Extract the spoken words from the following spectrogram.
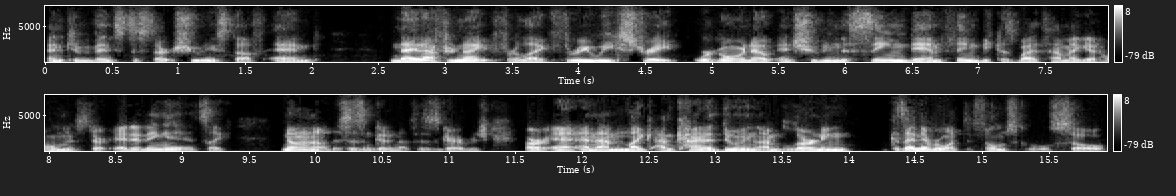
and convinced to start shooting stuff and night after night for like 3 weeks straight we're going out and shooting the same damn thing because by the time I get home and start editing it it's like no no no this isn't good enough this is garbage or and, and I'm like I'm kind of doing I'm learning because I never went to film school so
